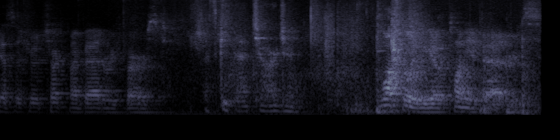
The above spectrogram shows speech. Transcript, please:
Guess I should have checked my battery first. Let's get that charging. Luckily, we have plenty of batteries.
